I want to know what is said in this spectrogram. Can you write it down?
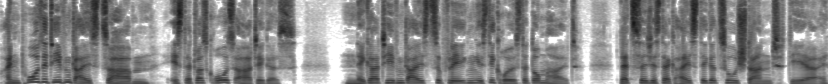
einen positiven Geist zu haben, ist etwas Großartiges. Negativen Geist zu pflegen, ist die größte Dummheit. Letztlich ist der geistige Zustand dir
